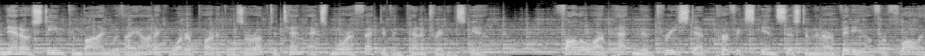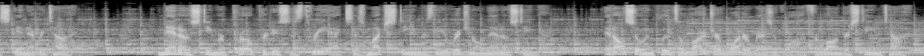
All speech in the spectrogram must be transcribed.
Nano steam combined with ionic water particles are up to 10x more effective in penetrating skin. Follow our patented 3-step perfect skin system in our video for flawless skin every time. Nano Steamer Pro produces 3x as much steam as the original Nano Steamer. It also includes a larger water reservoir for longer steam time.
